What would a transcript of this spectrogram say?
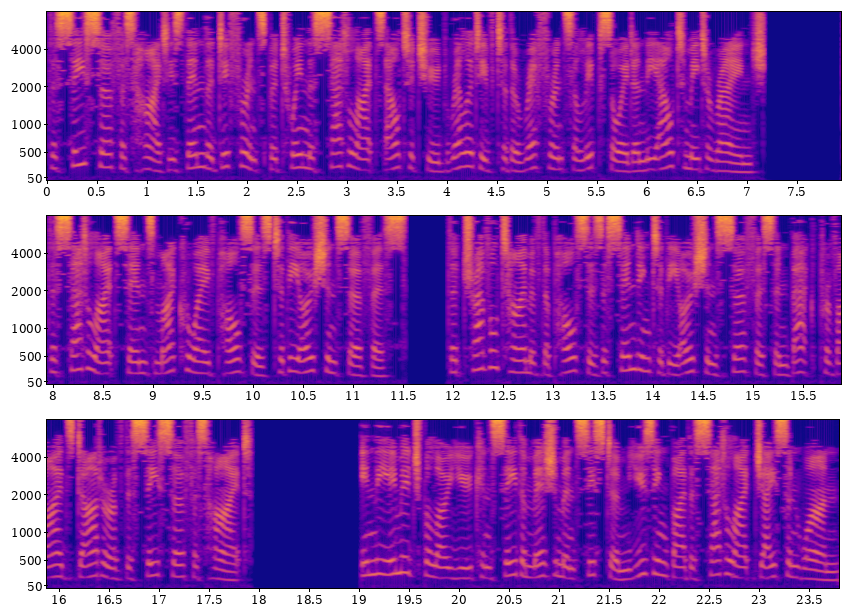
The sea surface height is then the difference between the satellite's altitude relative to the reference ellipsoid and the altimeter range. The satellite sends microwave pulses to the ocean surface. The travel time of the pulses ascending to the ocean's surface and back provides data of the sea surface height. In the image below you can see the measurement system using by the satellite JASON 1.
